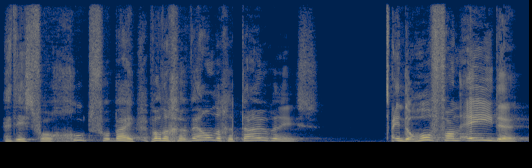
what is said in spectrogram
Het is voor goed voorbij. Wat een geweldige getuigenis. In de Hof van Ede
